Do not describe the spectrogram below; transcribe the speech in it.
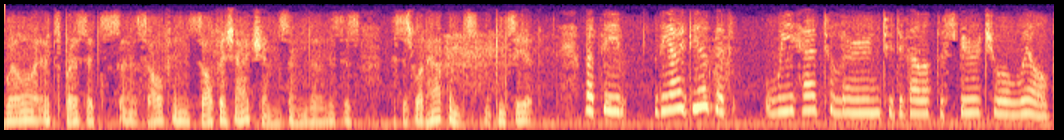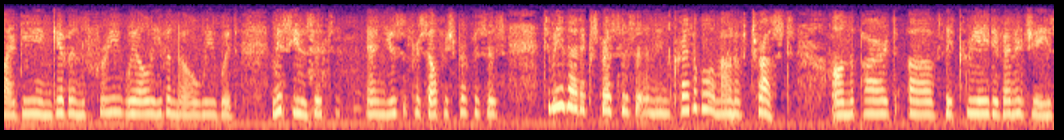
will express itself uh, in selfish actions, and uh, this is this is what happens. We can see it. But the the idea that we had to learn to develop the spiritual will by being given free will, even though we would misuse it and use it for selfish purposes, to me that expresses an incredible amount of trust on the part of the creative energies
